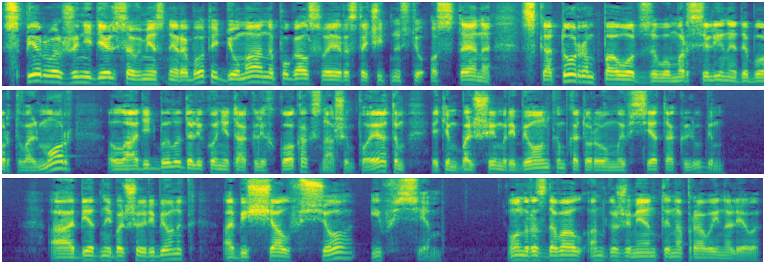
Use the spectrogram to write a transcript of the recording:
С первых же недель совместной работы Дюма напугал своей расточительностью Остена, с которым, по отзыву Марселины де Борт-Вальмор, ладить было далеко не так легко, как с нашим поэтом, этим большим ребенком, которого мы все так любим а бедный большой ребенок обещал все и всем. Он раздавал ангажементы направо и налево.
